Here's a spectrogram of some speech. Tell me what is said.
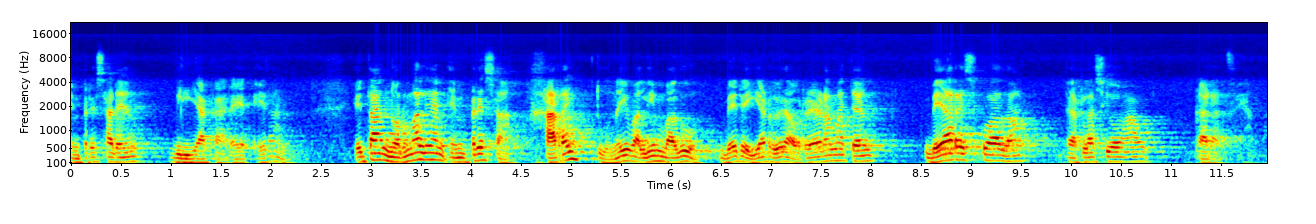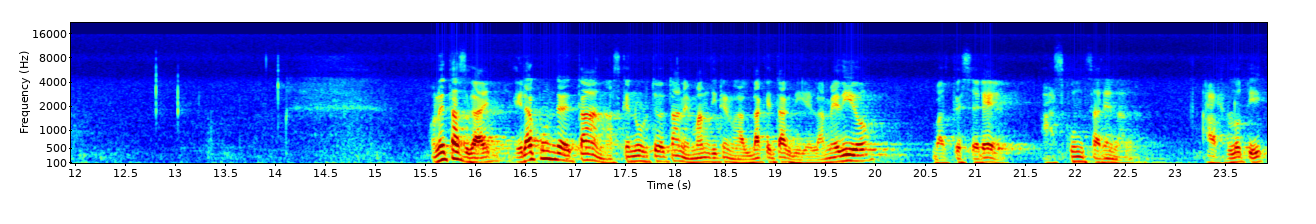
enpresaren bilakare eran. Eta normalean enpresa jarraitu nahi baldin badu bere jarduera horrela eramaten, beharrezkoa da erlazio hau garatzea. Honetaz gain, erakundeetan azken urteotan eman diren aldaketak direla medio, batez ere azkuntzaren arlotik,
